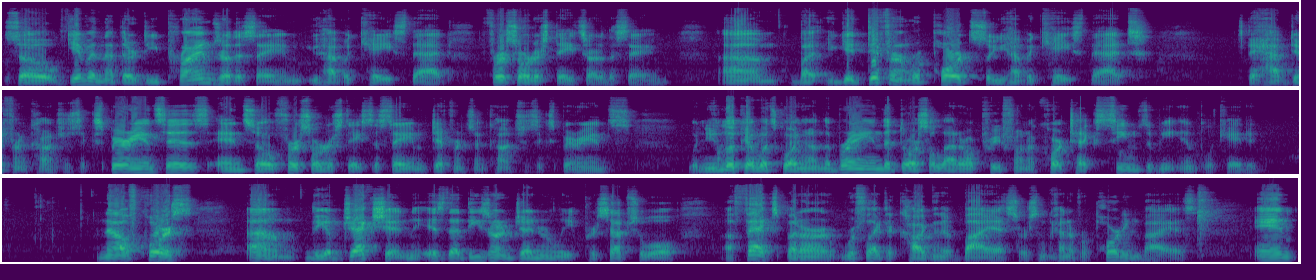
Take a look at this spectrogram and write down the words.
So given that their d primes are the same, you have a case that first order states are the same. Um, but you get different reports, so you have a case that they have different conscious experiences, and so first order stays the same, difference in conscious experience. When you look at what's going on in the brain, the dorsolateral prefrontal cortex seems to be implicated. Now, of course, um, the objection is that these aren't generally perceptual effects, but are reflect a cognitive bias or some kind of reporting bias. And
